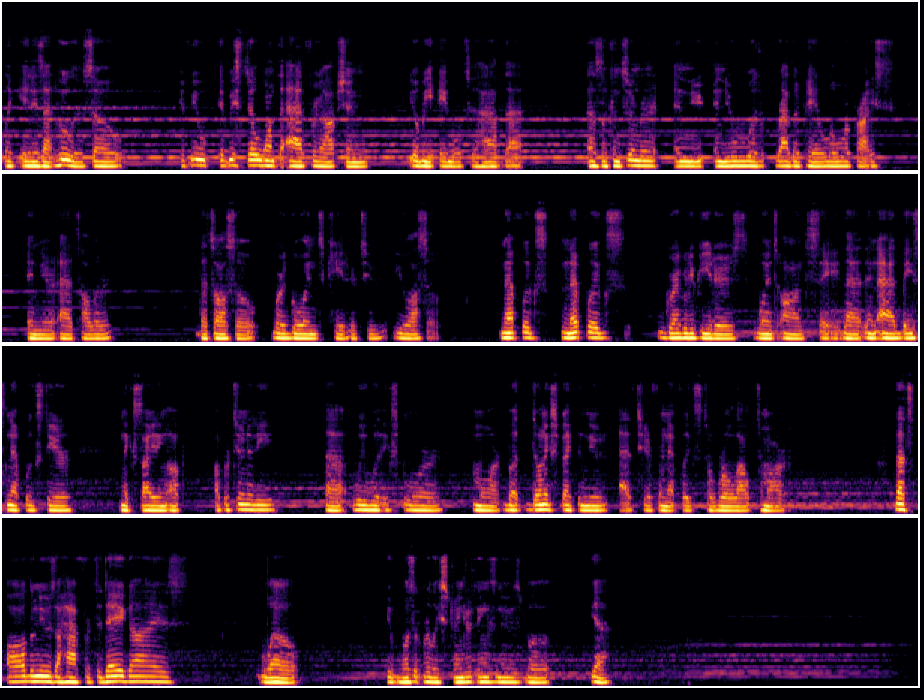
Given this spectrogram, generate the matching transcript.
like it is at Hulu. So if you if you still want the ad free option, you'll be able to have that as a consumer and you and you would rather pay a lower price and you're ad tolerant. That's also we're going to cater to you also. Netflix Netflix Gregory Peters went on to say that an ad based Netflix tier an exciting op- opportunity that we would explore more, but don't expect the new ad tier for Netflix to roll out tomorrow. That's all the news I have for today, guys. Well, it wasn't really Stranger Things news, but yeah,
